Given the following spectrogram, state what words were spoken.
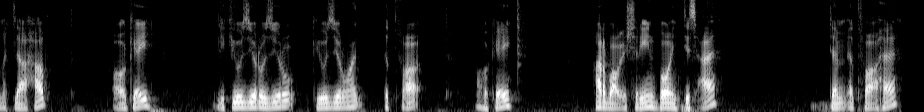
ما تلاحظ؟ okay. ال Q 00 Q 01 إطفاء. okay. أربعة وعشرين point تسعة. تم إطفائها.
